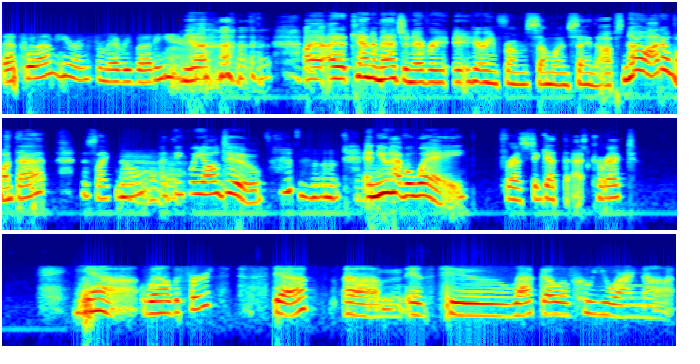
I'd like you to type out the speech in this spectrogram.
That's what I'm hearing from everybody. yeah, I, I can't imagine ever hearing from someone saying the opposite. No, I don't want that. It's like no, I think we all do, yeah. and you have a way for us to get that. Correct? Yeah. Well, the first step um, is to let go of who you are not.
